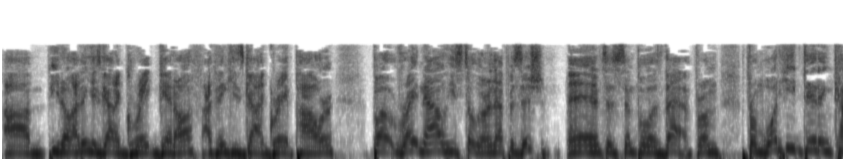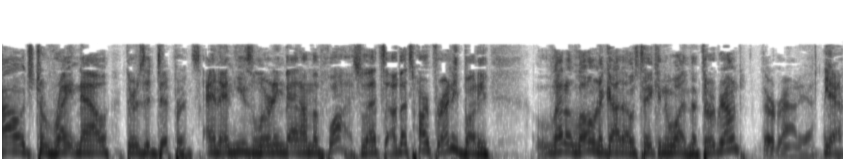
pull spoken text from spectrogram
Um, you know, I think he's got a great get off. I think he's got great power. But right now, he's still learning that position, and it's as simple as that. From from what he did in college to right now, there's a difference, and and he's learning that on the fly. So that's that's hard for anybody, let alone a guy that was taken in what in the third round. Third round, yeah. Yeah.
